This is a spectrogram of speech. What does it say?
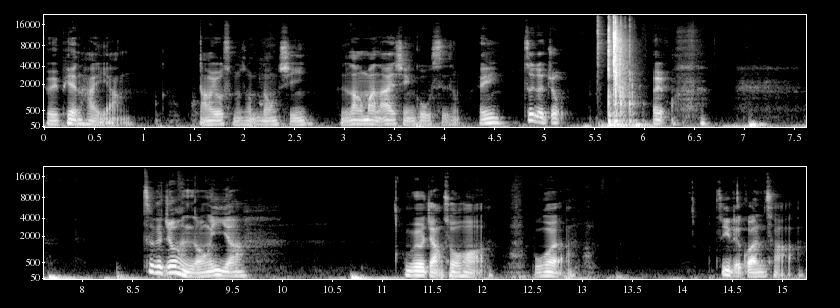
有一片海洋，然后有什么什么东西。很浪漫的爱情故事什么？哎、这个就，哎呦，这个就很容易啊！会不会有讲错话？不会啊，自己的观察，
